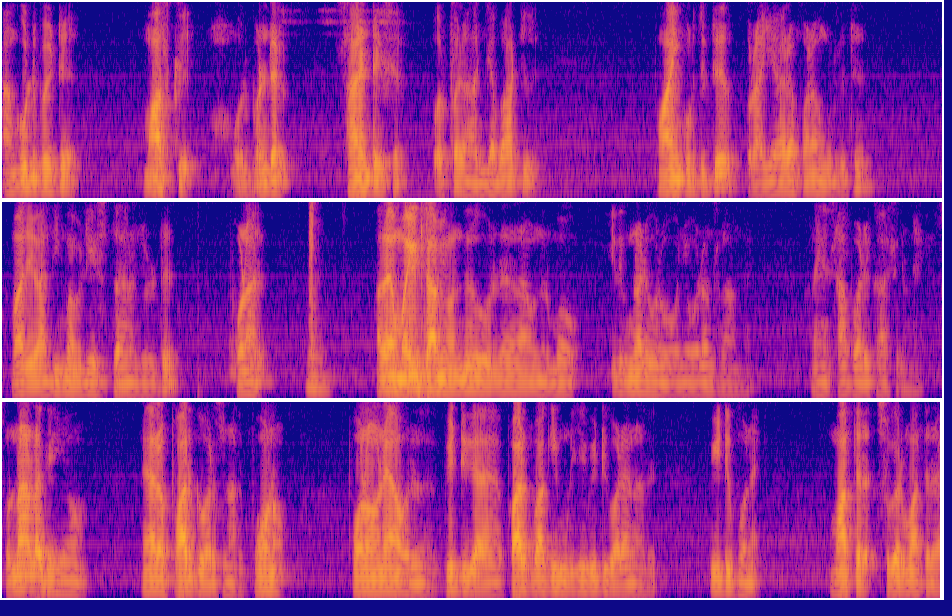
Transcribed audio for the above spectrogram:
அங்கே கூட்டு போயிட்டு மாஸ்க்கு ஒரு பண்டல் சானிடைசர் ஒரு ப அஞ்சு பாட்டில் வாங்கி கொடுத்துட்டு ஒரு ஐயாயிரம் பணம் கொடுத்துட்டு மாதிரி அதிகமாக வெளியே சுத்தாருன்னு சொல்லிட்டு போனார். அதான் மயில்சாமி வந்து ஒரு நேரம் நான் வந்து ரொம்ப இதுக்கு முன்னாடி ஒரு கொஞ்சம் உடம்பு சொன்னாங்க ஆனால் என் சாப்பாடு காசு இல்லைண்ணே சொன்னால தெரியும். நேராக பார்க்கு வர சொன்னார். போனோம். போனோடனே அவர் வீட்டுக்கு பார்க் வாக்கிங் முடிச்சு வீட்டுக்கு வாடானார் வீட்டுக்கு போனேன். மாத்திரை சுகர் மாத்திரை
